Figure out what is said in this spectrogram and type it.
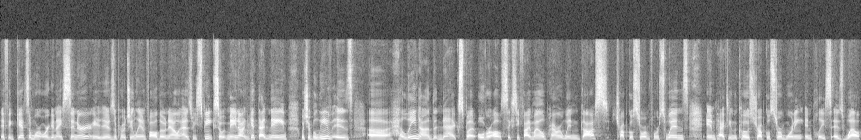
if it gets a more organized center. It is approaching landfall though now as we speak, so it may not get that name, which I believe is uh, Helene the next, but overall 65 mile per hour wind gusts, tropical storm force winds impacting the coast, tropical storm warning in place as well.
